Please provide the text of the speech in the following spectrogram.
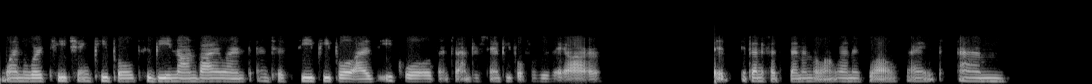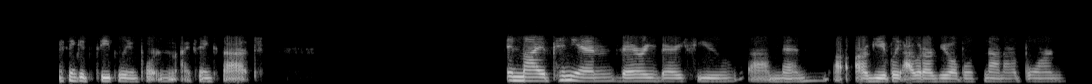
when we're teaching people to be nonviolent and to see people as equals and to understand people for who they are, it, it benefits them in the long run as well, right? Um, I think it's deeply important. I think that in my opinion, very, very few um, men, uh, arguably, I would argue almost none, are born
